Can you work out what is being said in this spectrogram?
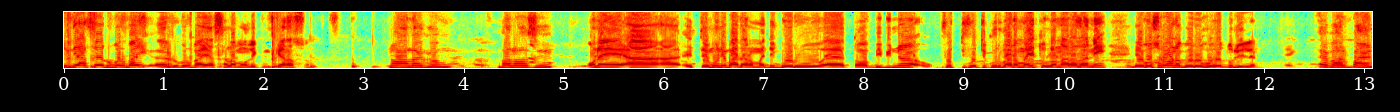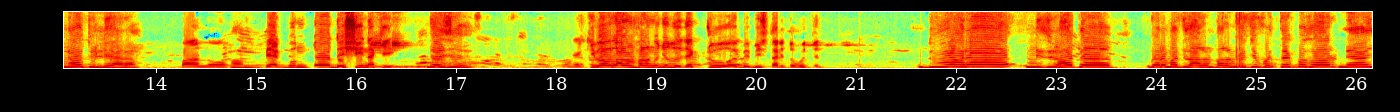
ইন্দি আছে রুবেল ভাই রুবেল ভাই আসসালামু আলাইকুম কেন আছেন? আলাইকুম ভালো আছি। মানে তেমনি বাজারের মধ্যে গরু তো বিভিন্ন ফতি ফতি কুরবানের মধ্যে তুলনা নারা জানি এবছর অনেক গরু হব তুলিলেন। এবার বাইনাও তুললি আর। বা নো ব্যাগগুন তো দেশি নাকি? দেখছি কীভাবে লালন পালন করছেন? যদি একটু বিস্তারিত হইতেন। দুয়ারা নিজের হাতে ঘরের মধ্যে লালন পালন করছি। প্রত্যেক বছর নেয়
